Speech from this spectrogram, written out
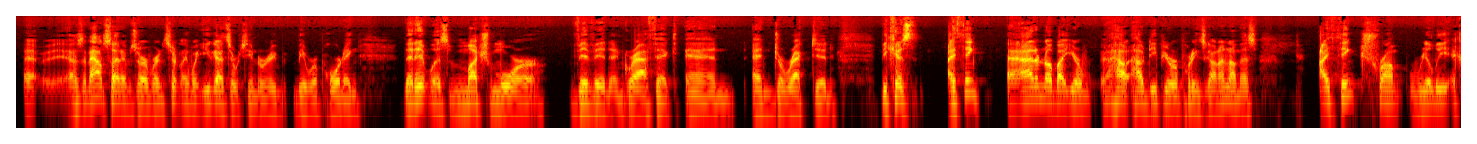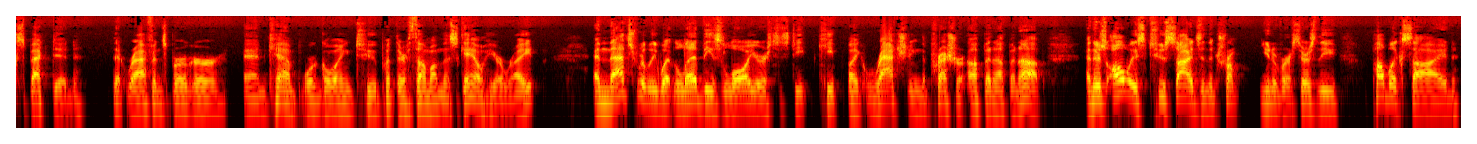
uh, as an outside observer, and certainly what you guys seem to re- be reporting, that it was much more vivid and graphic and and directed. Because I think I don't know about your how how deep your reporting's gone in on this. I think Trump really expected that Raffensperger and Kemp were going to put their thumb on the scale here, right? And that's really what led these lawyers to keep, like ratcheting the pressure up and up and up. And there's always two sides in the Trump universe. There's the public side,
